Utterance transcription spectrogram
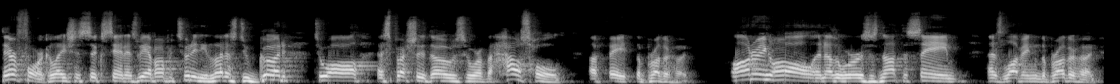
Therefore, Galatians 6:10, as we have opportunity, let us do good to all, especially those who are of the household of faith, the brotherhood. Honoring all, in other words, is not the same as loving the brotherhood.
